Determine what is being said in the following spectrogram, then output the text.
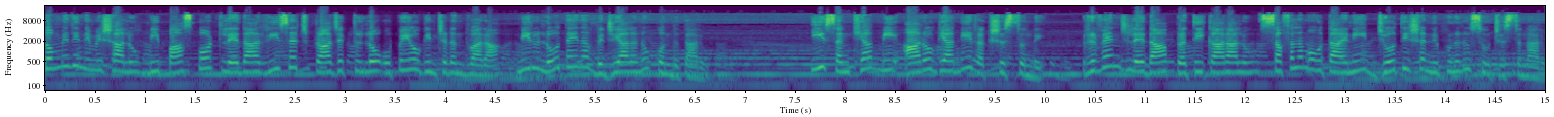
తొమ్మిది నిమిషాలు మీ పాస్పోర్ట్ లేదా రీసెర్చ్ ప్రాజెక్టుల్లో ఉపయోగించడం ద్వారా మీరు లోతైన విజయాలను పొందుతారు. ఈ సంఖ్య మీ ఆరోగ్యాన్ని రక్షిస్తుంది. రివెంజ్ లేదా ప్రతీకారాలు సఫలమవుతాయని జ్యోతిష నిపుణులు సూచిస్తున్నారు.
